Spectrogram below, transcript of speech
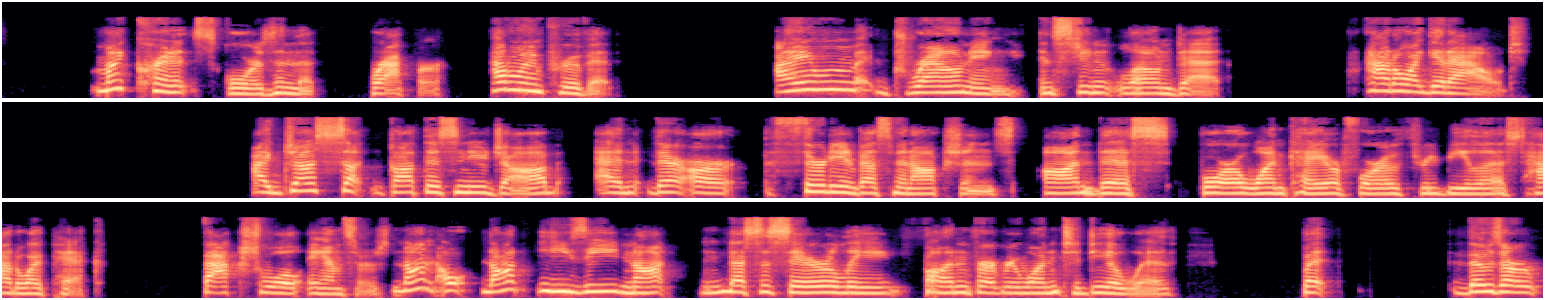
My credit score is in the wrapper. How do I improve it? I'm drowning in student loan debt. How do I get out? I just got this new job and there are 30 investment options on this 401k or 403b list. How do I pick? Factual answers. Not not easy, not necessarily fun for everyone to deal with, but those are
